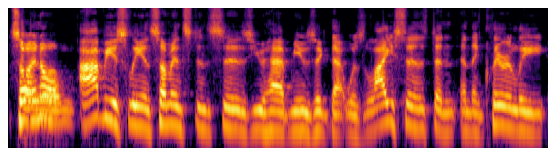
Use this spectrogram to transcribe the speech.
So I know, um, obviously, in some instances, you have music that was licensed, and, and then clearly,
